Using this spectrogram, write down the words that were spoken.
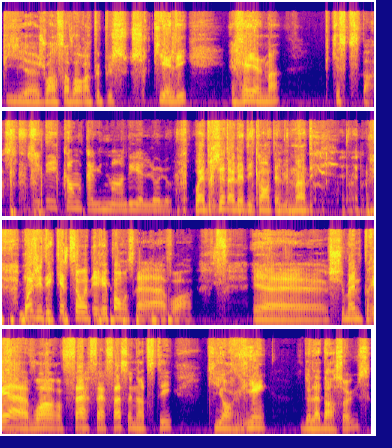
Puis euh, je vais en savoir un peu plus sur qui elle est réellement, puis qu'est-ce qui se passe. J'ai des comptes à lui demander, elle là, là. Ouais, Brigitte, elle a des comptes à lui demander. moi, j'ai des questions et des réponses à avoir. Euh, je suis même prêt à avoir faire faire face à une entité qui a rien de la danseuse.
